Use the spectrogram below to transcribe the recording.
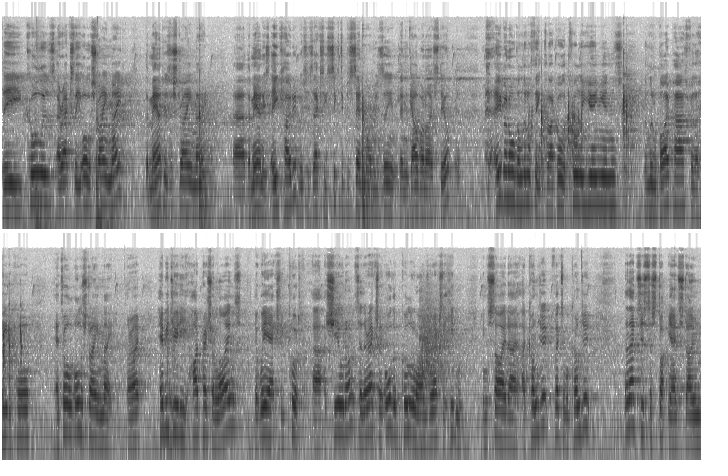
The coolers are actually all Australian made. The mount is Australian made. Uh, the mount is E-coated, which is actually 60% more resilient than galvanised steel. Even all the little things, like all the cooler unions, the little bypass for the heater core, it's all, all Australian made, all right? Heavy duty high pressure lines that we actually put uh, a shield on, so they're actually, all the cooler lines are actually hidden inside a, a conduit, flexible conduit, and that's just to stop, you know, stone,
